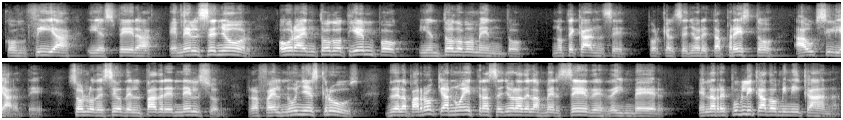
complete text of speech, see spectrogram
Confía y espera en el Señor. Ora en todo tiempo y en todo momento. No te canse porque el Señor está presto a auxiliarte. Son los deseos del Padre Nelson, Rafael Núñez Cruz, de la parroquia Nuestra Señora de las Mercedes de Inver, en la República Dominicana,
